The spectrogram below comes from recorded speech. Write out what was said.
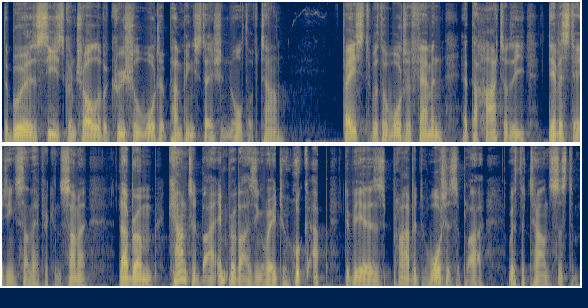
the Boers seized control of a crucial water pumping station north of town. Faced with a water famine at the height of the devastating South African summer, Labram countered by improvising a way to hook up De Beers' private water supply with the town system.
